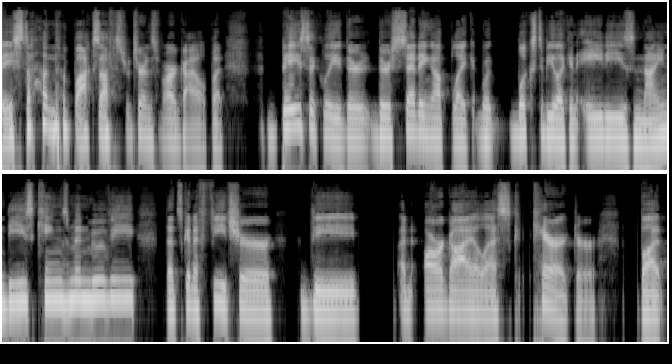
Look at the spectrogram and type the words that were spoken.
based on the box office returns of Argylle, but basically they're, they're setting up like what looks to be like an 80s, 90s Kingsman movie that's going to feature the, an Argylle-esque character, but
